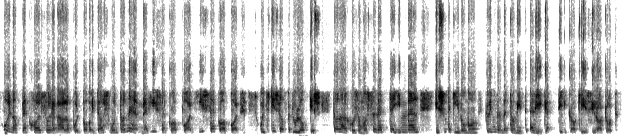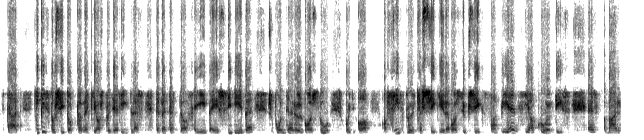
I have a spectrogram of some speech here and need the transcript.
holnap meghalsz olyan állapotban vagy, de azt mondta nem, mert hiszek abban, hiszek abban, hogy kiszabadulok, és találkozom a szeretteimmel, és megírom a könyvemet, amit elégették a kéziratot. Tehát kibiztosította neki azt, hogy ez így lesz, de betette a fejébe és szívébe, és pont erről van szó, hogy a, a szív bölcsességére van szükség. Sapiencia cordis, ez már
